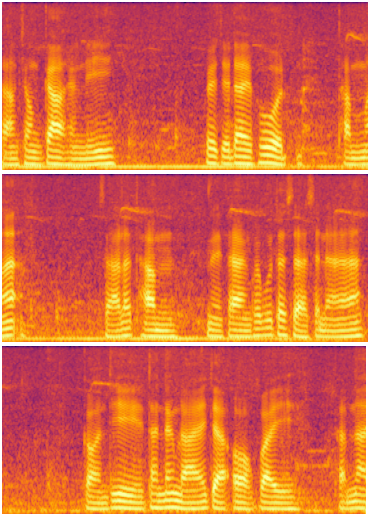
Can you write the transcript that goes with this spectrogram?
ทางช่องเก้าแห่งนี้ เพื่อจะได้พูดธรรมะสารธรรมในทางพระพุทธศาสนา ก่อนที่ท่านทั้งหลายจะออกไปทำหน้า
